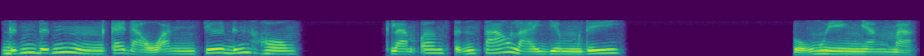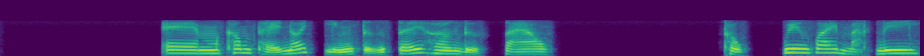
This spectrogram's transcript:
Đính đính cái đầu anh chứ đính hôn. Làm ơn tỉnh táo lại dùm đi. Vũ Nguyên nhăn mặt. Em không thể nói chuyện tử tế hơn được sao? Thục Nguyên quay mặt đi.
